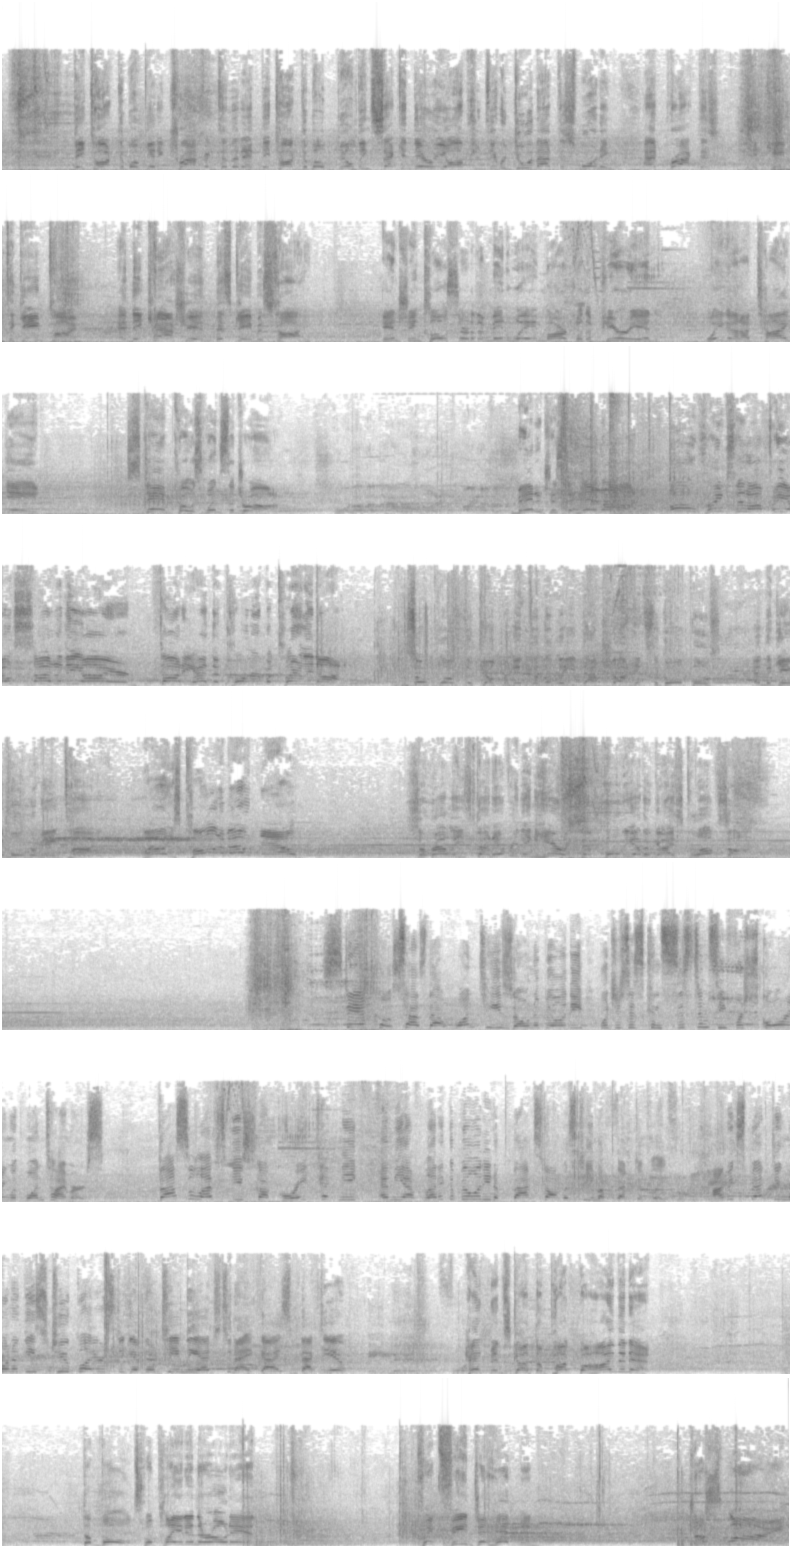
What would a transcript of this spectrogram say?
They talked about getting traffic to the net. They talked about building secondary options. They were doing that this morning at practice. It came to game time, and they cash in. This game is tied. Inching closer to the midway mark of the period. We got a tie game. Stamkos wins the draw. Manages to hang on. Oh, brings it off the outside of the iron. Thought he had the corner, but clearly not. So close to jumping into the lead. That shot hits the goalpost, and the game will remain tied. Well, he's calling him out now. Cirelli's done everything here except pull the other guy's gloves off. Stamkos has that 1T zone ability, which is his consistency for scoring with one-timers. Vasilevskiy's got great technique and the athletic ability to backstop his team effectively. I'm expecting one of these two players to give their team the edge tonight, guys. Back to you. Hedman's got the puck behind the net. The Bolts will play it in their own end. Quick feed to Hedman. Just wide.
